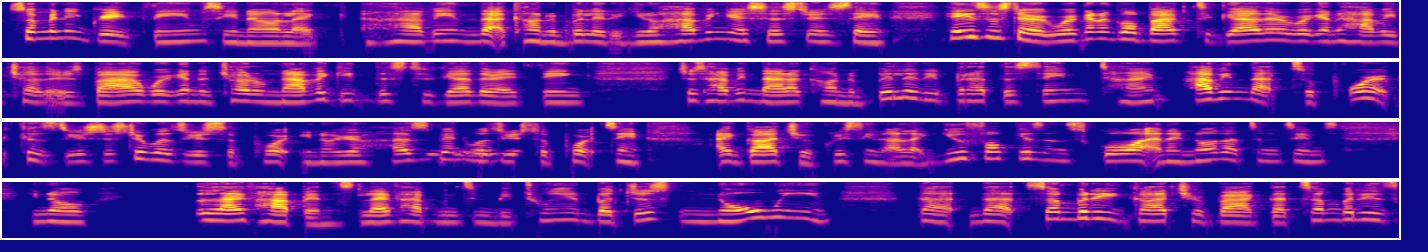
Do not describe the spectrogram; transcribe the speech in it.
so many great themes, you know, like having that accountability, you know, having your sister saying, Hey, sister, we're going to go back together. We're going to have each other's back. We're going to try to navigate this together. I think just having that accountability, but at the same time, having that support because your sister was your support, you know, your husband mm-hmm. was your support saying, I got you, Christina. Like you focus in school. And I know that sometimes, you know, life happens life happens in between but just knowing that that somebody got your back that somebody's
